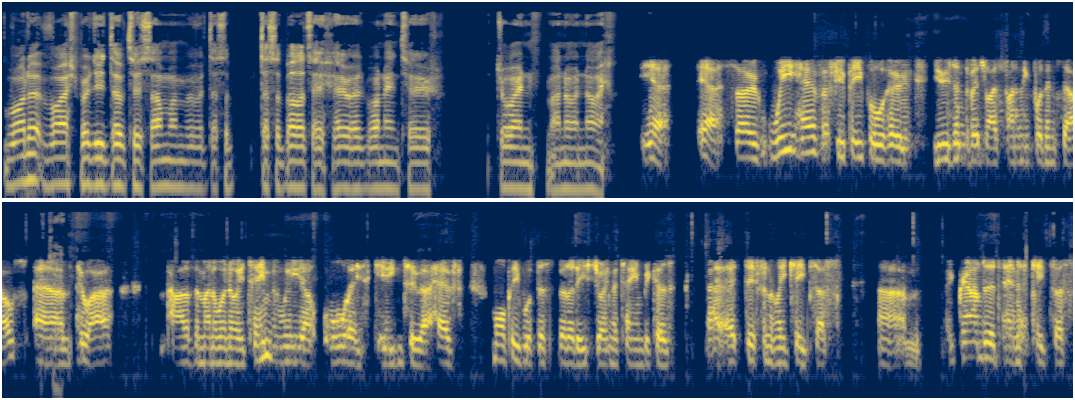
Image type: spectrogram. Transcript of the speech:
What advice would you give to someone with a dis- disability who is wanting to join Manawanui? Yeah, yeah. So we have a few people who use individualised funding for themselves, um, who are part of the Manawanui team, and we are always keen to uh, have more people with disabilities join the team because uh, it definitely keeps us um, grounded and it keeps us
